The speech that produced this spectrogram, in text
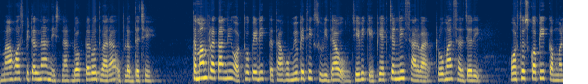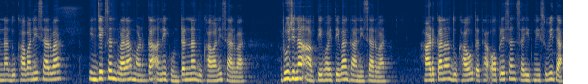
મા હોસ્પિટલના નિષ્ણાત ડોક્ટરો દ્વારા ઉપલબ્ધ છે. તમામ પ્રકારની ઓર્થોપેડિક તથા હોમિયોપેથિક સુવિધાઓ જેવી કે ફ્રેક્ચરની સારવાર, ટ્રોમા સર્જરી, ઓર્થોસ્કોપી કમરના દુખાવાની સારવાર, ઇન્જેક્શન દ્વારા મણકા અને ઘૂંટણના દુખાવાની સારવાર રૂજ ના આવતી હોય તેવા ગાની સારવાર હાડકાનો દુખાવો તથા ઓપરેશન સહિતની સુવિધા,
